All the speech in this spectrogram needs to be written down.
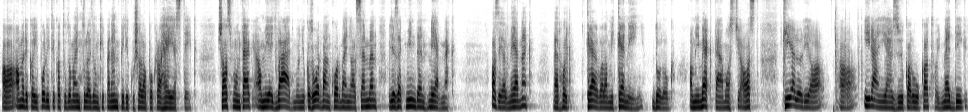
az amerikai politikatudomány tulajdonképpen empirikus alapokra helyezték. És azt mondták, ami egy vád mondjuk az Orbán kormányjal szemben, hogy ezek mindent mérnek. Azért mérnek, mert hogy kell valami kemény dolog, ami megtámasztja azt, kijelöli a, a irányjelző karókat, hogy meddig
